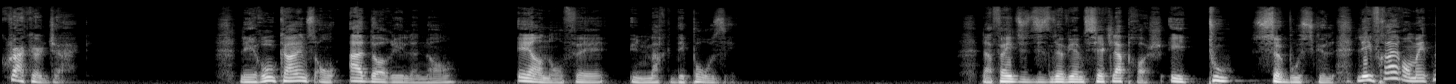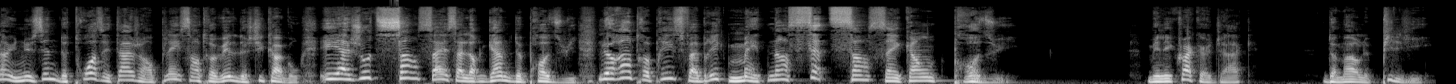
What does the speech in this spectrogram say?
Cracker Jack. Les Roukimes ont adoré le nom et en ont fait une marque déposée. La fin du 19e siècle approche et tout se bouscule. Les frères ont maintenant une usine de trois étages en plein centre-ville de Chicago et ajoutent sans cesse à leur gamme de produits. Leur entreprise fabrique maintenant 750 produits. Mais les Cracker Jack demeurent le pilier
